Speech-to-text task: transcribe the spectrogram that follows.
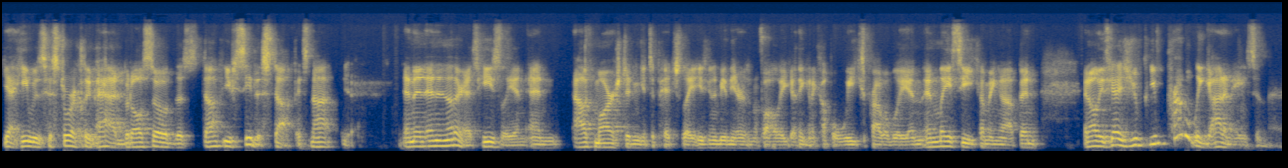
yeah, he was historically bad, but also the stuff you see the stuff. It's not. Yeah. And then and another guys, Heasley and and Alec Marsh didn't get to pitch late. He's going to be in the Arizona Fall League, I think, in a couple weeks probably. And and Lacy coming up and and all these guys, you you've probably got an ace in there,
